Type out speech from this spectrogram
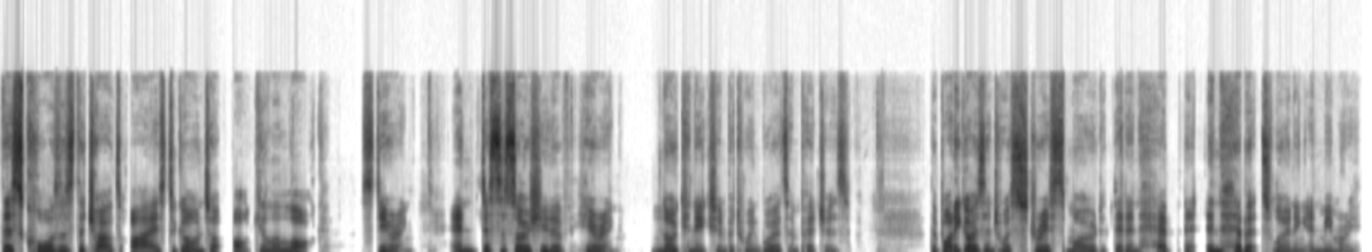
This causes the child's eyes to go into ocular lock, staring, and dissociative hearing no connection between words and pictures. The body goes into a stress mode that inhab- inhibits learning and memory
